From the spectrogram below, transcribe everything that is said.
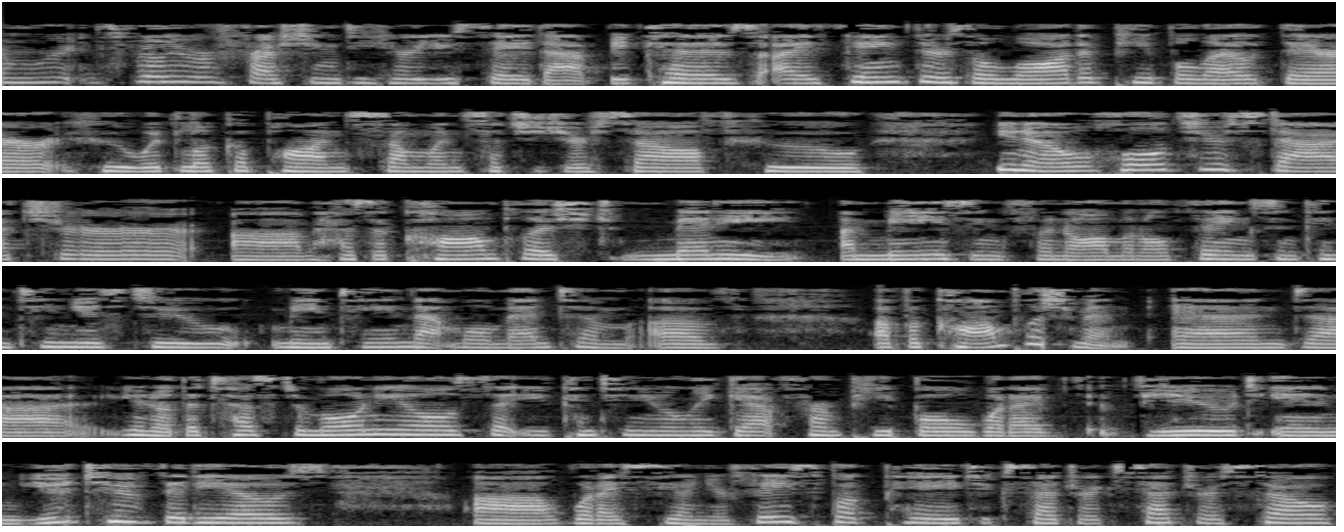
re- it's really refreshing to hear you say that because I think there's a lot of people out there who would look upon someone such as yourself who, you know, holds your stature, um, has accomplished many amazing, phenomenal things and continues to maintain that momentum of, of accomplishment. And, uh, you know, the testimonials that you continually get from people, what I've viewed in YouTube videos, uh, what I see on your Facebook page, et cetera, et cetera. So,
